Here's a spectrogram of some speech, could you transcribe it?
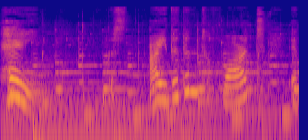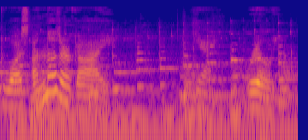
Hey, I didn't fart. It was another guy. Yeah, really.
